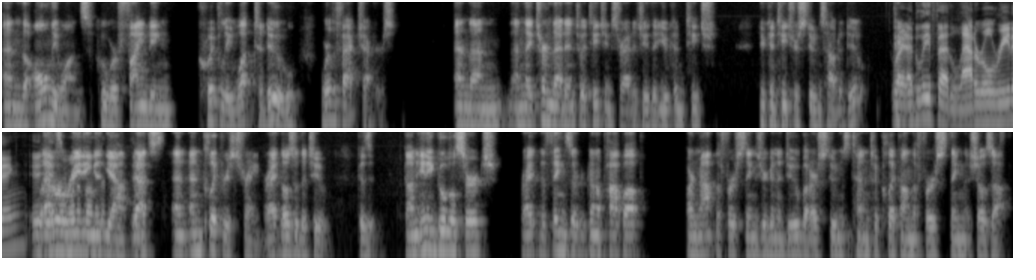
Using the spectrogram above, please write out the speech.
And the only ones who were finding quickly what to do were the fact checkers. And then and they turned that into a teaching strategy that you can teach you can teach your students how to do. Right i believe that lateral reading lateral reading that, yeah, yeah. that's and and click restraint right? Those are the two. Because on any google search right the things that are going to pop up are not the first things you're going to do, but our students tend to click on the first thing that shows up.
